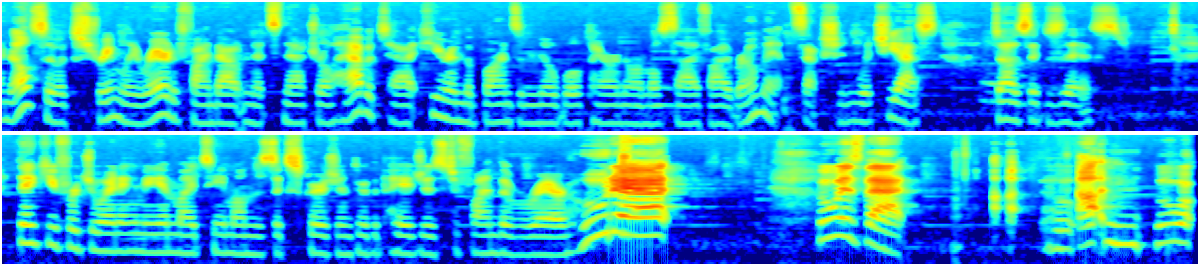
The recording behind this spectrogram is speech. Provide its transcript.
and also extremely rare to find out in its natural habitat here in the Barnes and Noble Paranormal Sci-Fi Romance section, which yes, does exist. Thank you for joining me and my team on this excursion through the pages to find the rare Who Dat? Who is that? Who? Uh, Who? Are,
